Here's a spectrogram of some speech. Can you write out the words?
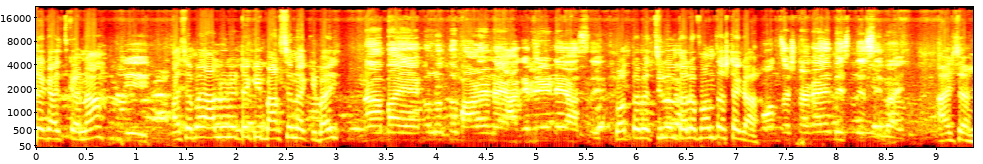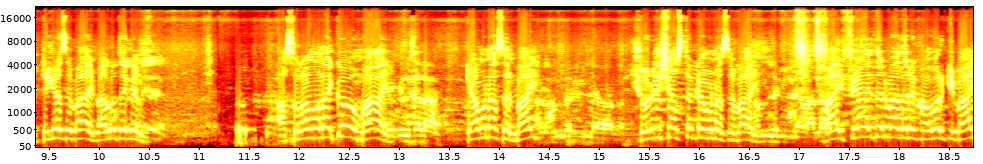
টাকা আজকে না? জি। আচ্ছা ভাই আলু রেটটা কি বাড়ছে নাকি ভাই? না ভাই এখনও তো বাড়ে নাই আগের রেটে আছে। কত বেচছিলেন তাহলে পঞ্চাশ টাকা? পঞ্চাশ টাকায় বেচতেছি ভাই। আচ্ছা ঠিক আছে ভাই ভালো থাকেন। আসসালামু আলাইকুম ভাই। কেমন আছেন ভাই? শরীর স্বাস্থ্য কেমন আছে ভাই? ভাই ফেয়াজের বাজারে খবর কি ভাই?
